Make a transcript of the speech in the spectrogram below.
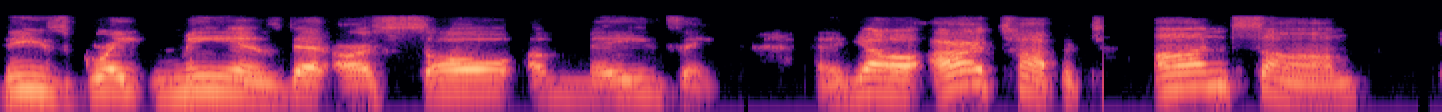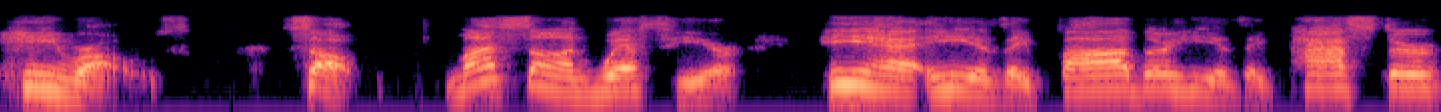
these great men that are so amazing. And y'all, our topic unsung heroes. So my son Wes here, he had he is a father, he is a pastor,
